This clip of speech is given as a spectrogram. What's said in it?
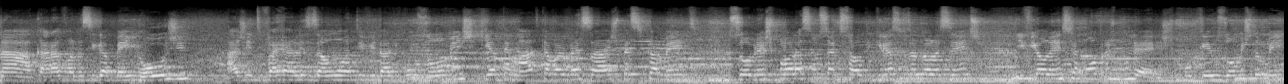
na Caravana Siga Bem hoje, a gente vai realizar uma atividade com os homens que a temática vai versar especificamente sobre a exploração sexual de crianças e adolescentes e violência contra as mulheres, porque os homens também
